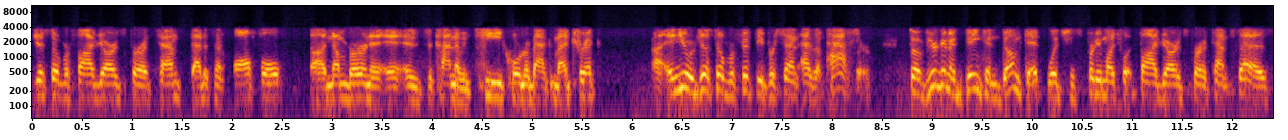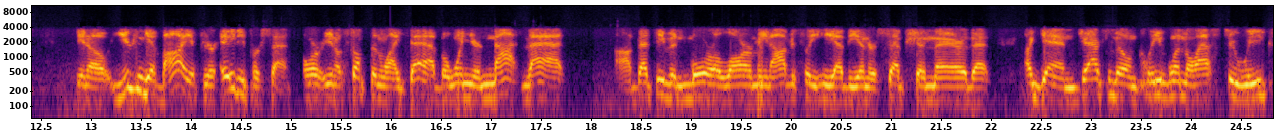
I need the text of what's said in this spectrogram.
just over five yards per attempt. That is an awful uh, number, and it, it's a kind of a key quarterback metric. Uh, and you were just over 50% as a passer. So if you're going to dink and dunk it, which is pretty much what five yards per attempt says, you know, you can get by if you're 80% or, you know, something like that. But when you're not that, uh, that's even more alarming. Obviously, he had the interception there that, again, Jacksonville and Cleveland the last two weeks,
